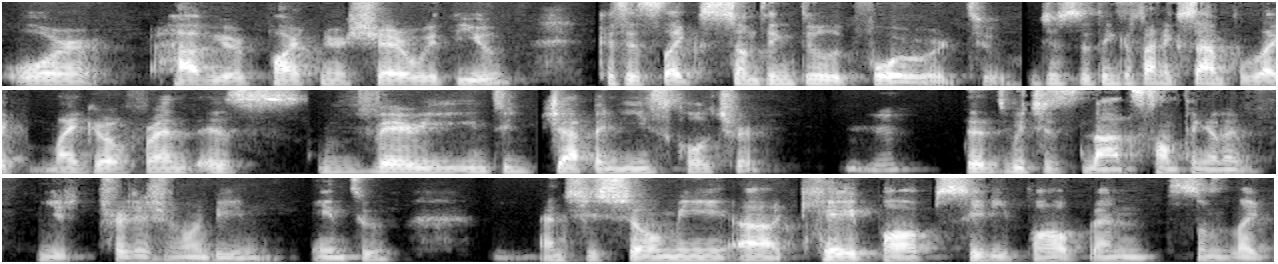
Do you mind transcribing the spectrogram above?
or have your partner share with you because it's like something to look forward to. Just to think of an example, like my girlfriend is very into Japanese culture, mm-hmm. that, which is not something that I've traditionally been into. Mm-hmm. and she showed me uh, K-pop, city pop, and some like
